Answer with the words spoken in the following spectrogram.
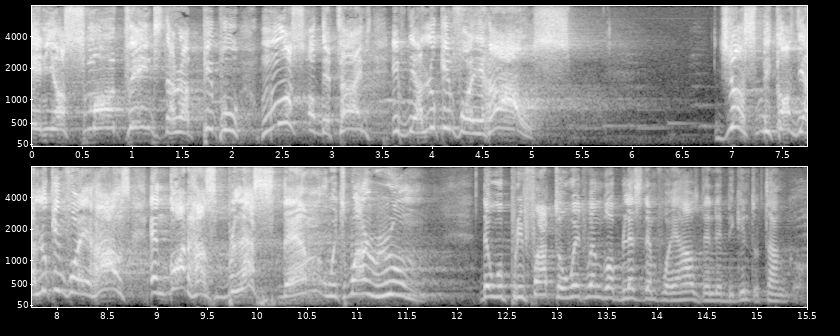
In your small things, there are people, most of the times, if they are looking for a house, just because they are looking for a house and God has blessed them with one room, they will prefer to wait when God bless them for a house, then they begin to thank God.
